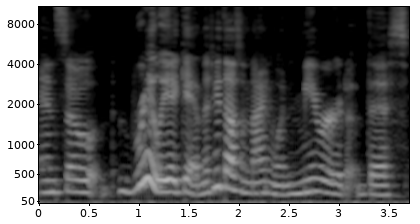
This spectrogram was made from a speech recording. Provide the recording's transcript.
And so, really, again, the 2009 one mirrored this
